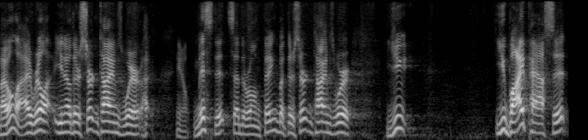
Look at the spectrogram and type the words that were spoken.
my own life. I realize, you know, there's certain times where, I, you know, missed it, said the wrong thing, but there's certain times where you you bypass it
